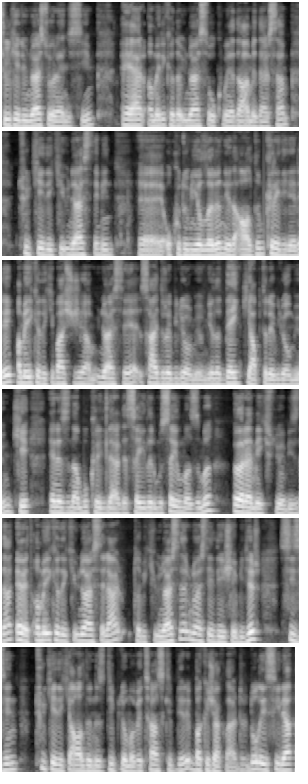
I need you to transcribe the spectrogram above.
Türkiye'de üniversite öğrencisiyim. Eğer Amerika'da üniversite okumaya devam edersem Türkiye'deki üniversitemin e, okuduğum yılların ya da aldığım kredileri Amerika'daki başlayacağım üniversiteye saydırabiliyor muyum ya da denk yaptırabiliyor muyum ki en azından bu kredilerde sayılır mı sayılmaz mı öğrenmek istiyor bizden. Evet Amerika'daki üniversiteler tabii ki üniversiteler üniversiteye değişebilir. Sizin Türkiye'deki aldığınız diploma ve transkriptleri bakacaklardır. Dolayısıyla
